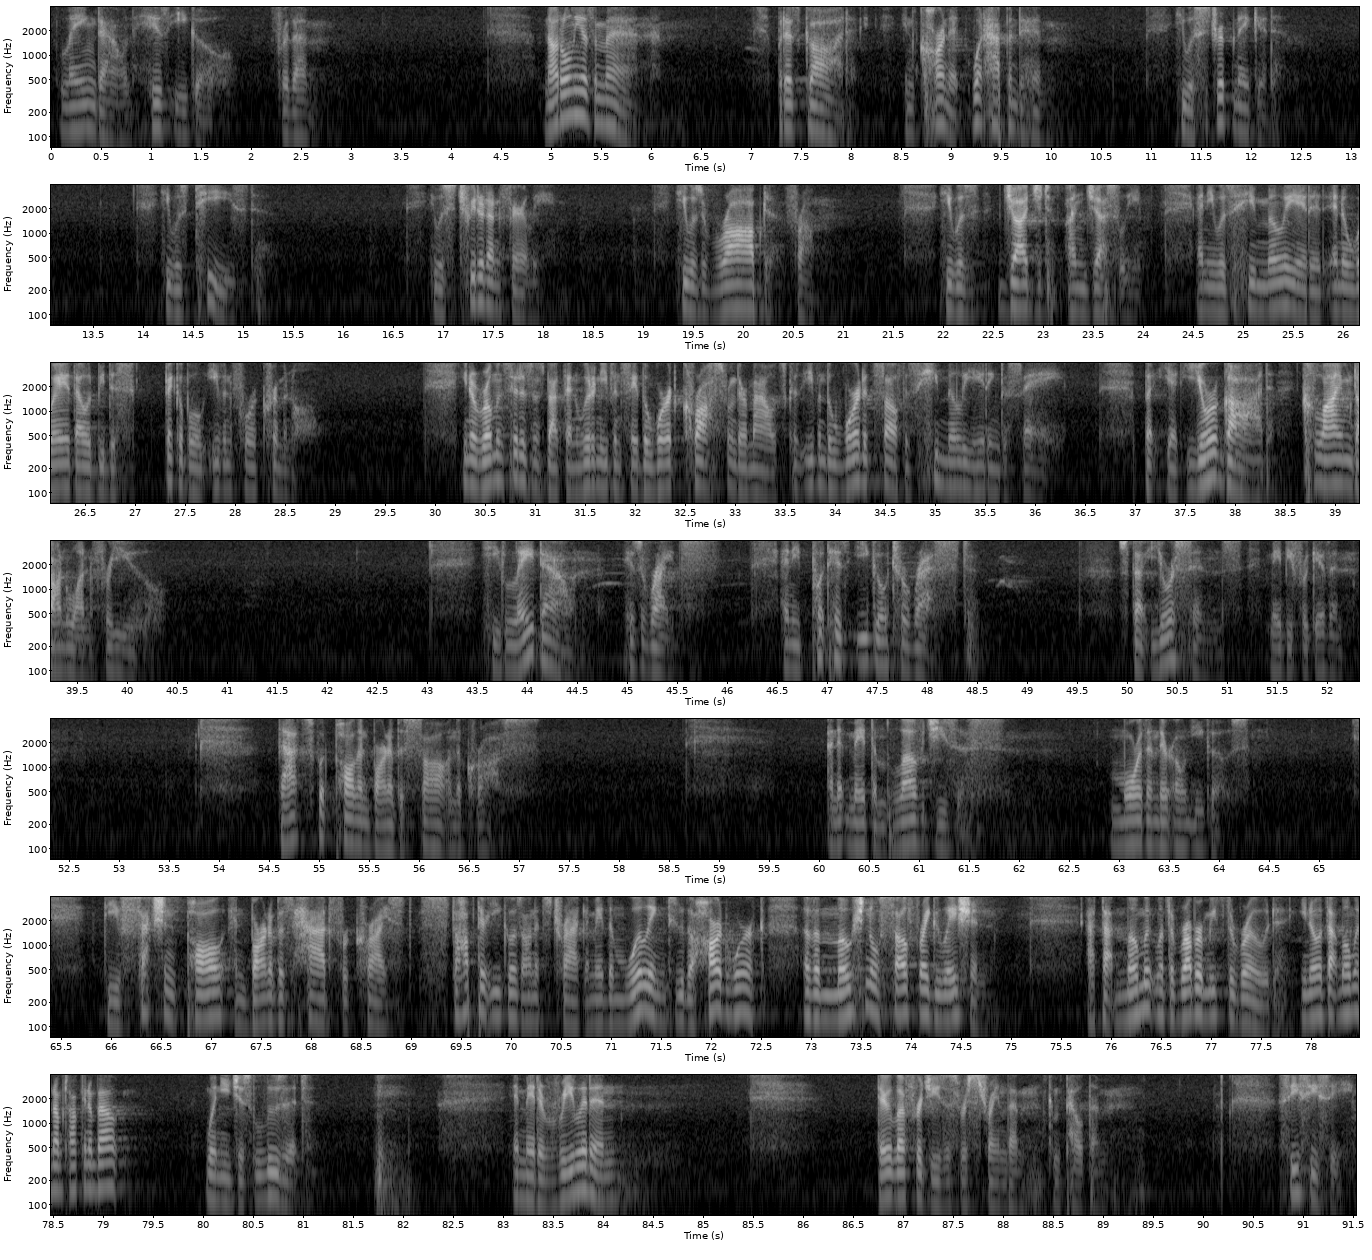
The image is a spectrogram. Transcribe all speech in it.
laying down his ego for them. Not only as a man, but as God incarnate, what happened to him? He was stripped naked. He was teased. He was treated unfairly. He was robbed from. He was judged unjustly. And he was humiliated in a way that would be despicable even for a criminal. You know, Roman citizens back then wouldn't even say the word cross from their mouths because even the word itself is humiliating to say. But yet your God climbed on one for you. He laid down his rights and he put his ego to rest so that your sins may be forgiven. That's what Paul and Barnabas saw on the cross. And it made them love Jesus more than their own egos. The affection Paul and Barnabas had for Christ stopped their egos on its track and made them willing to do the hard work of emotional self regulation. At that moment when the rubber meets the road, you know what that moment I'm talking about? When you just lose it. It made them reel it in. Their love for Jesus restrained them, compelled them. CCC.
